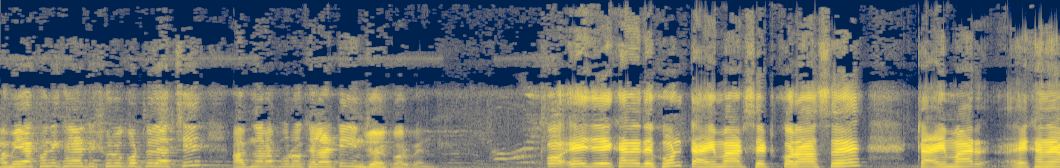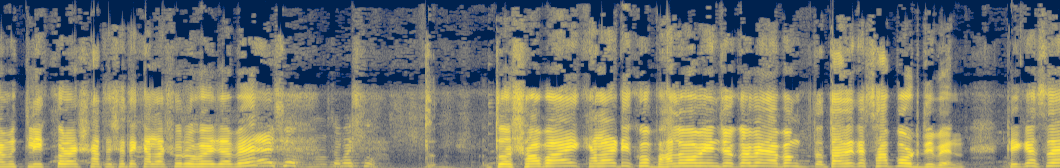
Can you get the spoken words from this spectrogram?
আমি এখনই খেলাটি শুরু করতে যাচ্ছি। আপনারা পুরো খেলাটি এনজয় করবেন। তো এই যে এখানে দেখুন টাইমার সেট করা আছে। টাইমার এখানে আমি ক্লিক করার সাথে সাথে খেলা শুরু হয়ে যাবে। তো সবাই খেলাটি খুব ভালোভাবে এনজয় করবেন এবং তাদেরকে সাপোর্ট দিবেন। ঠিক আছে?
